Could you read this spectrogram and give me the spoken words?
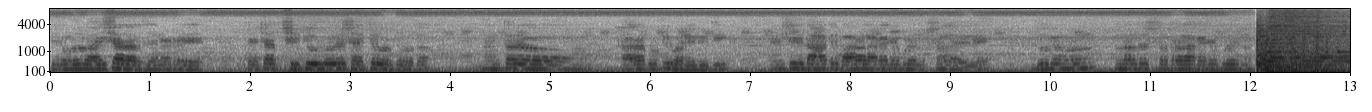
ते जवळजवळ ऐंशी हजार जनरेटर आहे. त्याच्यात शेती उपयोगी साहित्य भरपूर होतं. नंतर अं, काराकुटी भरलेली होती. त्यांची दहा ते बारा लाखाच्या पुढे नुकसान झालेलं आहे. दोघे पंधरा ते सतरा लाखाच्या पुढे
